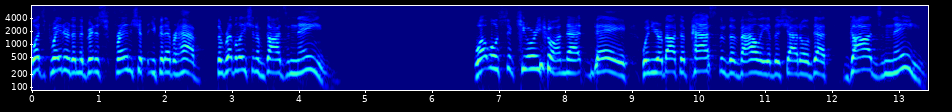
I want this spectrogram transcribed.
What's greater than the greatest friendship that you could ever have? The revelation of God's name. What will secure you on that day when you're about to pass through the valley of the shadow of death? God's name.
